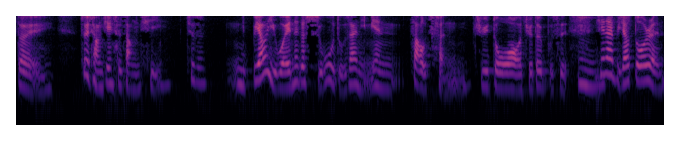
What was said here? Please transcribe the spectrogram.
对，最常见是胀气，就是。你不要以为那个食物堵在里面造成居多哦，绝对不是。嗯，现在比较多人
